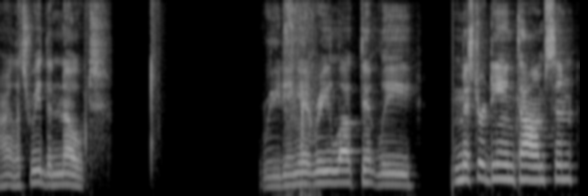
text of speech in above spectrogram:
Alright, let's read the note. Reading it reluctantly. Mr. Dean Thompson,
